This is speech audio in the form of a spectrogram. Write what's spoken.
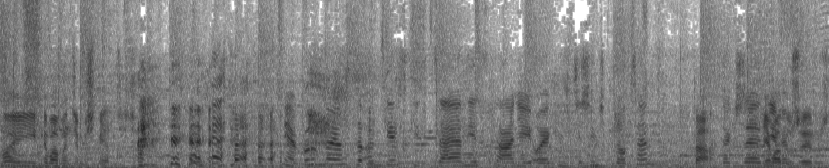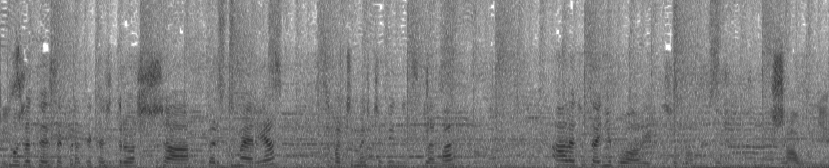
No i chyba będziemy śmierdzić. Nie, porównując do angielskich cen jest taniej o jakieś 10%. Tak, Także nie ma wiem, dużej różnicy. Może to jest akurat jakaś droższa perfumeria. Zobaczymy jeszcze w innych sklepach. Ale tutaj nie było jakichś ogromnych różnic. Szału nie.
